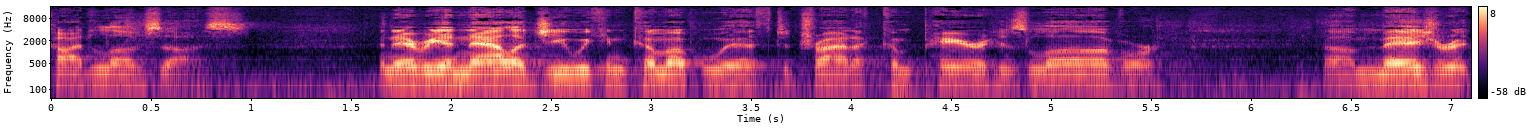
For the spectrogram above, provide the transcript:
God loves us. And every analogy we can come up with to try to compare his love or uh, measure it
